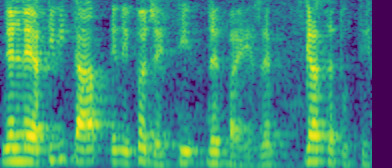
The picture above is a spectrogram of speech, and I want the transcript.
nelle attività e nei progetti del Paese. Grazie a tutti.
